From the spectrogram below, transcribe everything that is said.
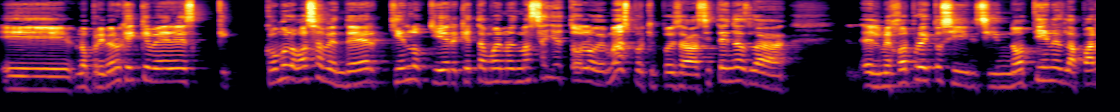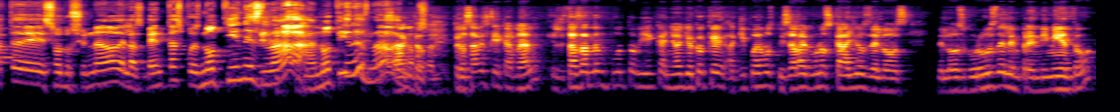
eh, lo primero que hay que ver es que, cómo lo vas a vender, quién lo quiere, qué tan bueno es, más allá de todo lo demás, porque pues así tengas la, el mejor proyecto, si, si no tienes la parte de solucionado de las ventas, pues no tienes nada, no tienes nada. Exacto. Pero sabes que, carnal, le estás dando un punto bien cañón. Yo creo que aquí podemos pisar algunos callos de los, de los gurús del emprendimiento,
